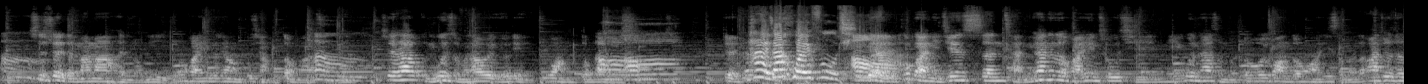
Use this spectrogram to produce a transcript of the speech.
嗯嗜睡的妈妈很容易，因为怀孕就这样不想动啊什么，嗯所以她你为什么她会有点忘东忘西？哦，对，他还在恢复期哦对，啊。不管你今天生产，你看那个怀孕初期，你问他什么都会忘东忘西什么的啊，就是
